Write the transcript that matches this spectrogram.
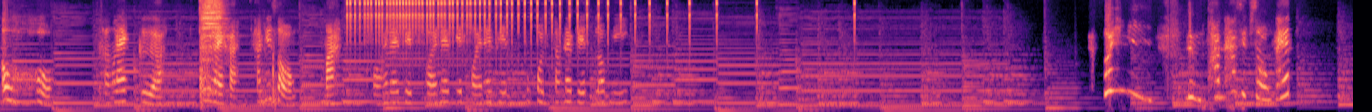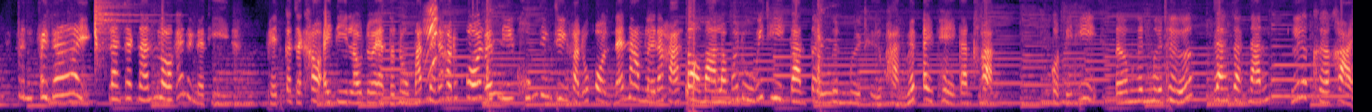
โอ้โห ครั้งแรกเกลือ ไม่เป็นไรค่ะ ครั้งที่สองมา ขอให้ได้เพชร ขอให้ได้เพชร ขอให้ได้เพชร ทุกคนต้องได้เพชรรอบนี้ เฮ้ยหนึ่งพันห้าสิบสองเพชร เป็นไปได้ หลังจากนั้นรอแค่หนึ่งนาที เพชรก็จะเข้าไอดีเราโดยอัตโนมัติเลยนะคะทุกคนเว็บนี้คุ้มจริงๆค่ะทุกคน แนะนำเลยนะคะ ต่อมาเรามาดูวิธีการเติมเงินมือถือผ่านเว็บ iPay กันค่ะ กดไปที่เติมเงินมือถือ หลังจากนั้นเลือกเครือข่าย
